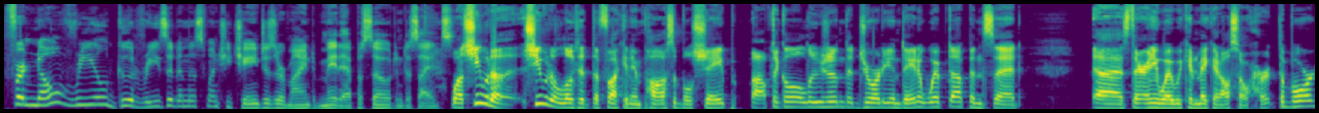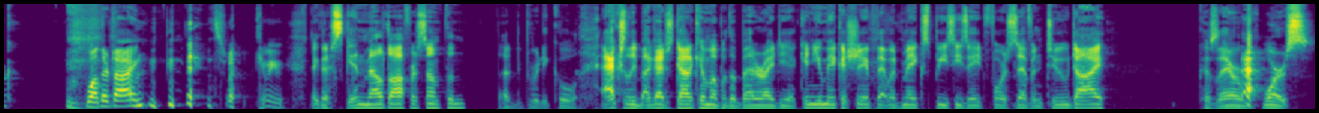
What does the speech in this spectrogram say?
for no real good reason in this one, she changes her mind mid episode and decides, Well, she would have she would have looked at the fucking impossible shape optical illusion that Geordi and Data whipped up and said, uh, "Is there any way we can make it also hurt the Borg while they're dying?" That's right. Can we make their skin melt off or something? That'd be pretty cool. Actually, I just got to come up with a better idea. Can you make a shape that would make species 8472 die? Because they're worse.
